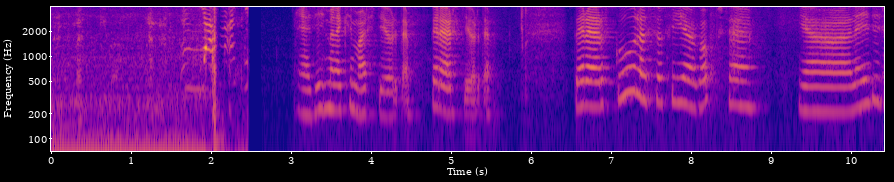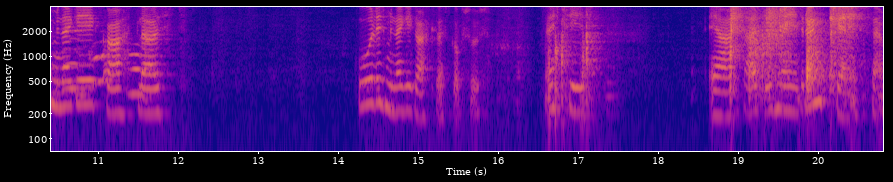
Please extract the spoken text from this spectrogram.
Lähme mäkki või? Jah, ja siis me läksime arsti juurde, perearsti juurde. perearst kuulas Sofia kopse ja leidis midagi kahtlast. kuulis midagi kahtlast kopsus. ehk siis ja saatis meid röntgenisse.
